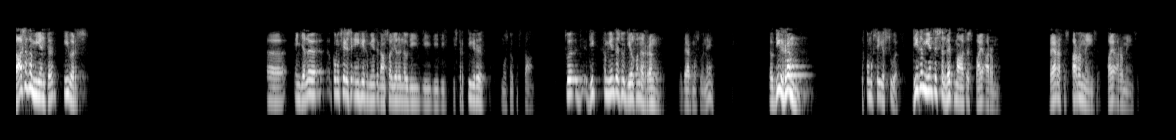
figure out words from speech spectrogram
Daar's 'n gemeente iewers uh en julle kom ek sê dis 'n NG gemeente dan sal julle nou die die die die die strukture mos nou verstaan. So die gemeente is nou deel van 'n ring. Dit werk mos so. Nee? Nou die ring of kom ek sê eers so, die gemeente se lidmate is baie arm. Regtig is arme mense, baie arme mense.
